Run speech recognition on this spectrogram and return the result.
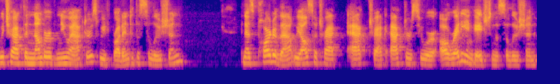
We track the number of new actors we've brought into the solution and as part of that, we also track, act, track actors who are already engaged in the solution,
